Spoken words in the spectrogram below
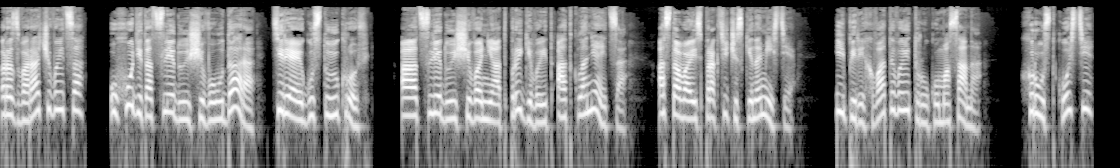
Разворачивается, уходит от следующего удара, теряя густую кровь, а от следующего не отпрыгивает, а отклоняется, оставаясь практически на месте, и перехватывает руку Масана. Хруст кости,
